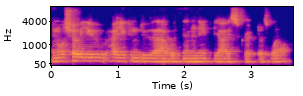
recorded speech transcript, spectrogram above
and we'll show you how you can do that within an API script as well.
